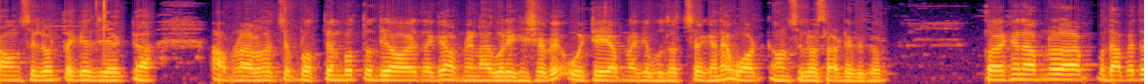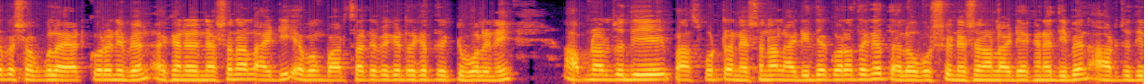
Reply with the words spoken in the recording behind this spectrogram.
কাউন্সিলর থেকে যে একটা আপনার হচ্ছে প্রত্যয়নপত্র দেওয়া হয়ে থাকে, আপনি নাগরিক হিসেবে, ওইটাই আপনাকে বোঝাচ্ছে এখানে ওয়ার্ড কাউন্সিলর সার্টিফিকেট তো এখানে আপনারা দাপে দাপে সবগুলো অ্যাড করে নেবেন। এখানে ন্যাশনাল আইডি এবং বার্থ সার্টিফিকেটের ক্ষেত্রে একটু বলে নিই। আপনার যদি পাসপোর্টটা ন্যাশনাল আইডি দিয়ে করা থাকে, তাহলে অবশ্যই ন্যাশনাল আইডি এখানে দিবেন। আর যদি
